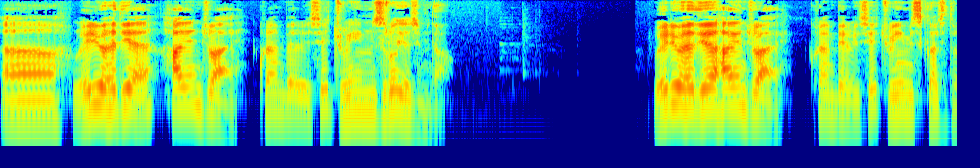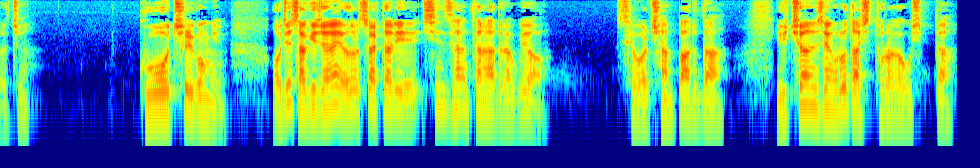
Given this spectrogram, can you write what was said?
아, 레디오 헤드의 High and Dry 크랜베리스의 Dreams로 이어집니다. 레디오헤드의 High and Dry, 크랜베리스의 Dreams까지 들었죠. 9570님, 어제 자기 전에 8살 딸이 신세 한탄을 하더라고요. 세월 참 빠르다. 유치원생으로 다시 돌아가고 싶다.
